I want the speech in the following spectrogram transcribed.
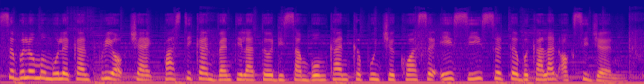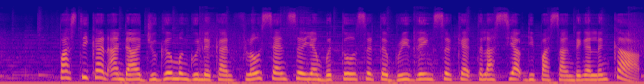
Sebelum memulakan pre-op check, pastikan ventilator disambungkan ke punca kuasa AC serta bekalan oksigen. Pastikan anda juga menggunakan flow sensor yang betul serta breathing circuit telah siap dipasang dengan lengkap.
